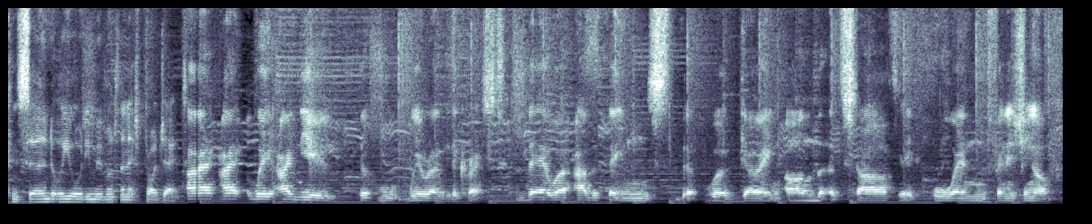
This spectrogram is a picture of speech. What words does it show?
concerned or are you already moving on to the next project? I, I, we, I knew that we were over the crest. There were other things that were going on that had started when finishing off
